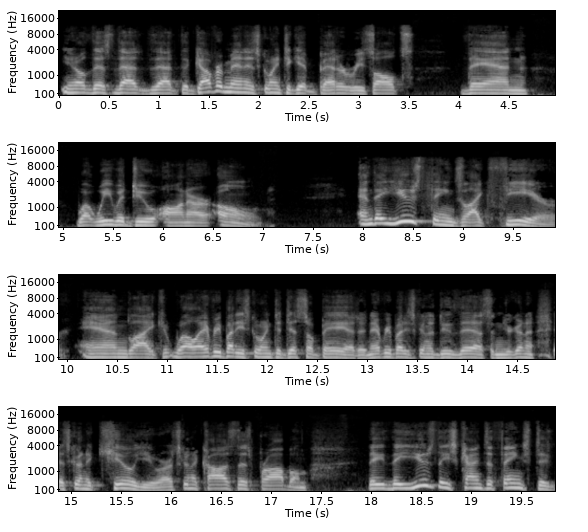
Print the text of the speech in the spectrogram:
You know, this that that the government is going to get better results than what we would do on our own and they use things like fear and like well everybody's going to disobey it and everybody's going to do this and you're going to it's going to kill you or it's going to cause this problem. They they use these kinds of things to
